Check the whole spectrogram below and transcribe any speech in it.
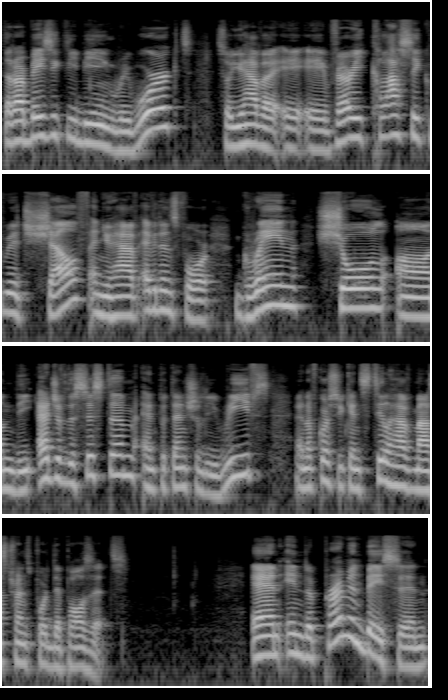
that are basically being reworked. So you have a, a, a very clastic rich shelf and you have evidence for grain, shoal on the edge of the system and potentially reefs. And of course you can still have mass transport deposits. And in the Permian Basin,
